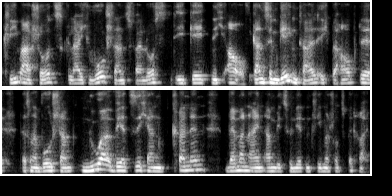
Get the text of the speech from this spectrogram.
Klimaschutz gleich Wohlstandsverlust, die geht nicht auf. Ganz im Gegenteil, ich behaupte, dass man Wohlstand nur wird sichern können, wenn man einen ambitionierten Klimaschutz betreibt.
